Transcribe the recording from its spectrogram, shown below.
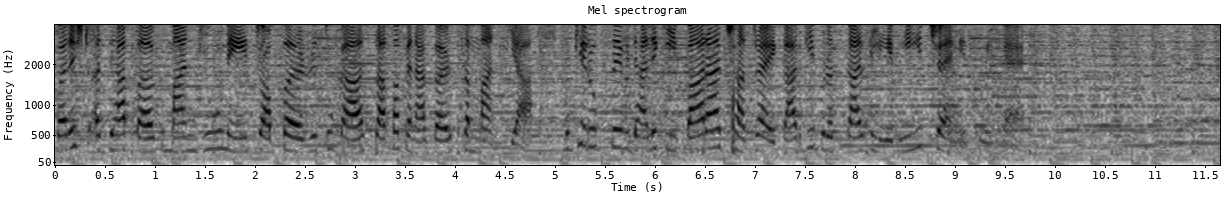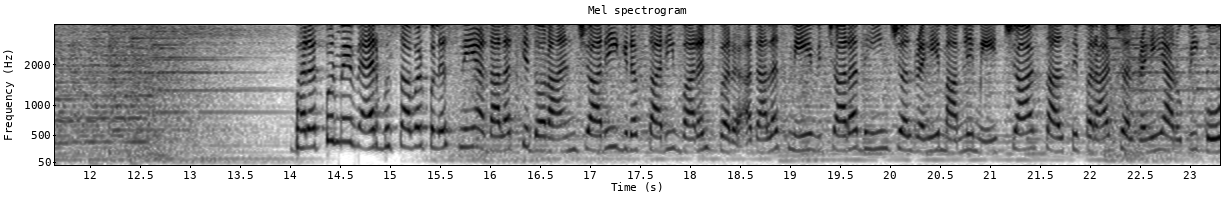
वरिष्ठ अध्यापक मांजू ने टॉपर ऋतु का साफा पहनाकर सम्मान किया। मुख्य रूप से विद्यालय की 12 छात्राएँ कारगी पुरस्कार के लिए भी चयनित हुई हैं। भरतपुर में वैर भुसावर पुलिस ने अदालत के दौरान जारी गिरफ्तारी वारंट पर अदालत में विचाराधीन चल रहे मामले में चार साल से फरार चल रहे आरोपी को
